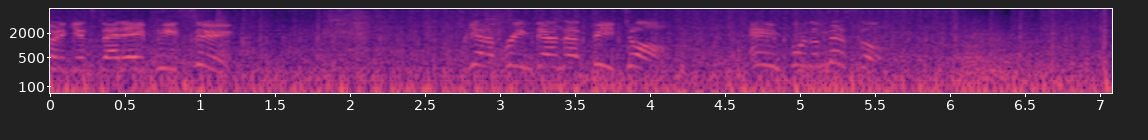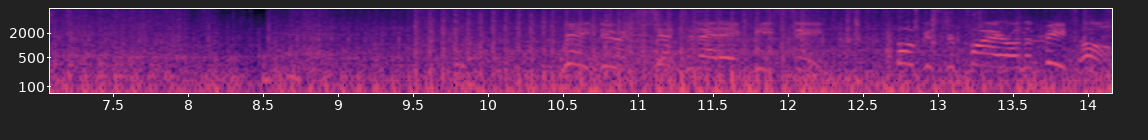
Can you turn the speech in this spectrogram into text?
Good against that APC. We gotta bring down that VTOL. Aim for the missile. We ain't doing shit to that APC. Focus your fire on the VTOL.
